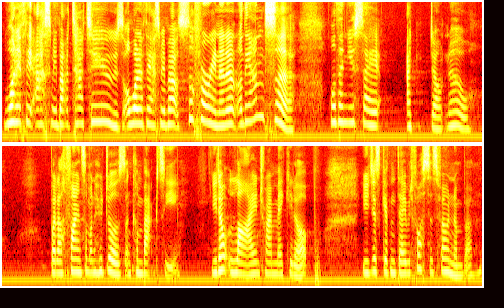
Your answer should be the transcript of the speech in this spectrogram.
What if they ask me about tattoos? Or what if they ask me about suffering? I don't know the answer. Well, then you say, I don't know, but I'll find someone who does and come back to you. You don't lie and try and make it up. You just give them David Foster's phone number you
